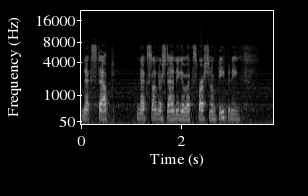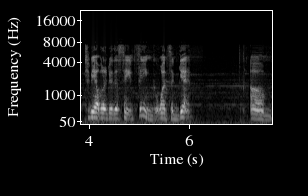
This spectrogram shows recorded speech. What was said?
next step, next understanding of expression of deepening to be able to do the same thing once again. Um,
